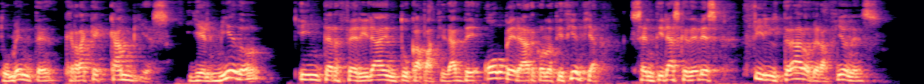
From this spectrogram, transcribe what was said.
tu mente querrá que cambies y el miedo interferirá en tu capacidad de operar con eficiencia. Sentirás que debes filtrar operaciones,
